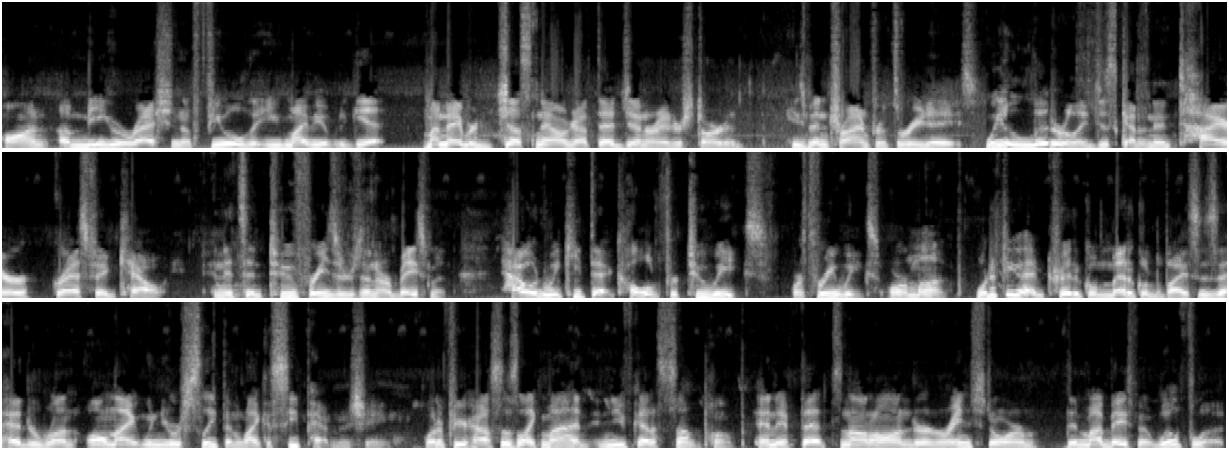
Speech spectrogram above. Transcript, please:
on a meager ration of fuel that you might be able to get? My neighbor just now got that generator started. He's been trying for three days. We literally just got an entire grass-fed cow and it's in two freezers in our basement. How would we keep that cold for two weeks or three weeks or a month? What if you had critical medical devices that had to run all night when you were sleeping like a CPAP machine? What if your house is like mine and you've got a sump pump? And if that's not on during a rainstorm, then my basement will flood.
